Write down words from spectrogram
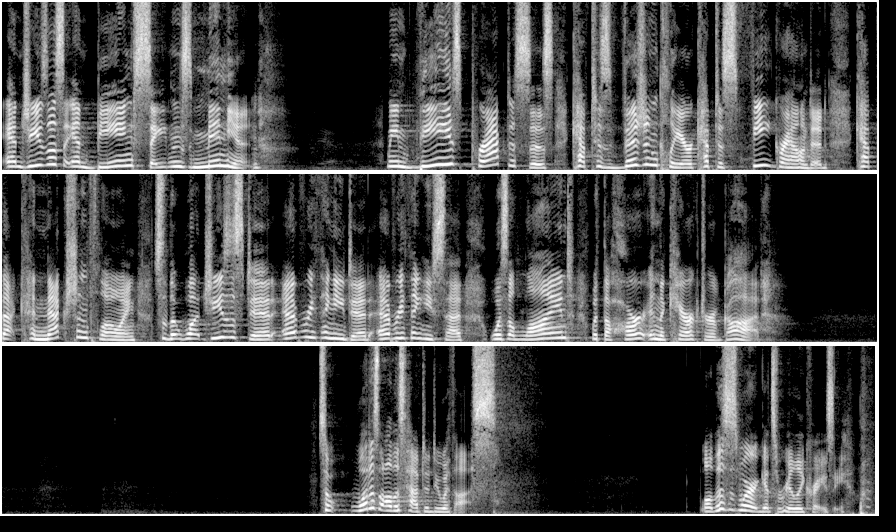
and Jesus and being Satan's minion. I mean, these practices kept his vision clear, kept his feet grounded, kept that connection flowing, so that what Jesus did, everything he did, everything he said, was aligned with the heart and the character of God. So, what does all this have to do with us? Well, this is where it gets really crazy.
